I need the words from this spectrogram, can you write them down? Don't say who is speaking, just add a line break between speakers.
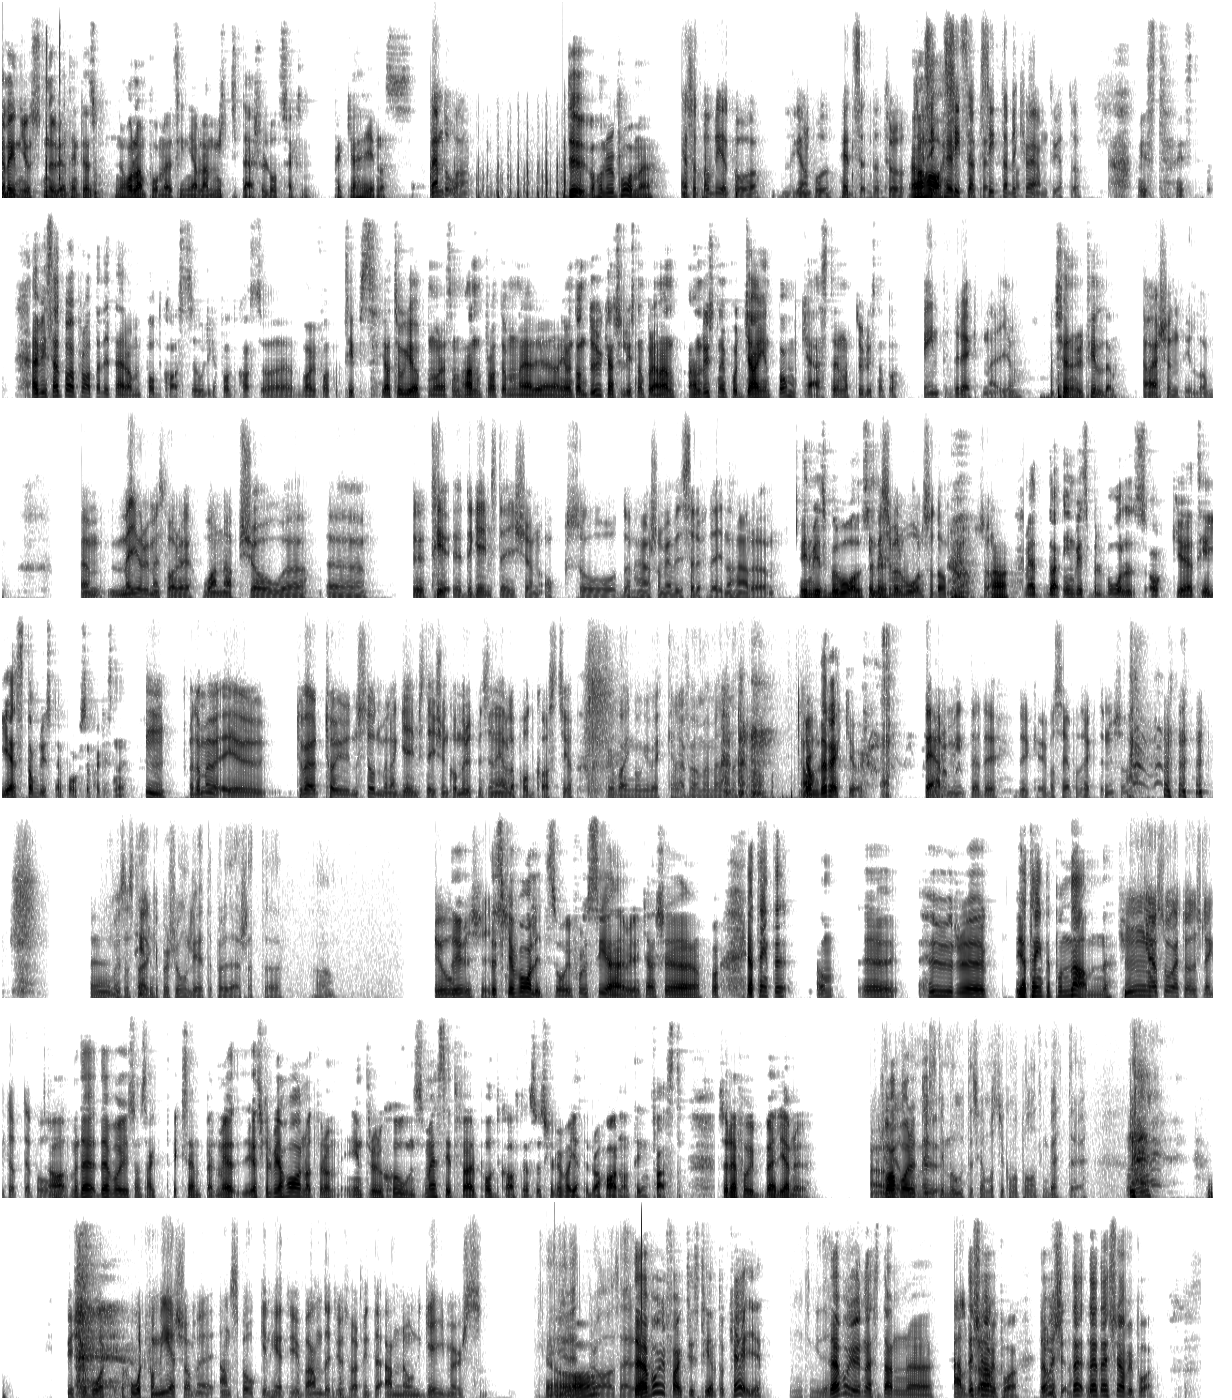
jag spela in just nu. Jag tänkte, nu håller han på med sin jävla mick där så det låter säkert som Pekka Heinos.
Vem då?
Du, vad håller du på med?
Jag satt bara och vred på lite grann på headsetet. För att
Jaha,
sitta, sitta,
headsetet.
sitta bekvämt, vet du.
Visst, visst. Nej, vi satt bara och pratade lite här om podcasts och olika podcasts och eh, vad vi fått tips. Jag tog ju upp några som han pratade om den här, eh, jag vet inte om du kanske lyssnar på den. Han, han lyssnar ju på Giant Bombcast, är det något du lyssnar på?
Inte direkt, nej.
Känner du till den?
Ja, jag känner till dem. Um, mig har det mest varit One Up Show, uh, uh, The Game Station och så den här som jag visade för dig, den här uh,
Invisible Walls? Eller?
Invisible Walls och dem. Ja. Så.
Ja, men Invisible Walls och eh, TGS, de lyssnar jag på också faktiskt nu.
Mm. Men de är, eh, tyvärr tar ju en stund mellan Game Station kommer ut med sina jävla podcasts ju.
Det var en gång i veckan här för mig, men ja.
Ja,
Ja.
men det räcker väl.
Det är de inte, det, det kan jag ju bara säga på direkten nu så.
de är så starka personligheter på det där så att, eh, ja.
Jo,
Det,
precis.
det ska vara lite så. Vi får se här. Vi kanske får... Jag tänkte om eh, hur... Eh, jag tänkte på namn.
Mm, jag såg att du hade slängt upp det på...
Ja, men det, det var ju som sagt exempel. Men jag, jag skulle vilja ha något för de, introduktionsmässigt för podcasten så skulle det vara jättebra att ha någonting fast. Så där får vi välja nu.
Ja.
Vad
jag
var det
är mest
du-
emot det så jag måste ju komma på någonting bättre.
Mm.
Det är så hårt, hårt på mer som eh, Unspoken heter ju bandet ju, så varför inte Unknown Gamers?
Det är ju rätt
Ja,
bra så här.
det var ju faktiskt helt okej.
någonting i den
Det var ju nästan... eh,
Allbra.
det kör vi på. Det, var,
nästan.
det, det, det kör vi på.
